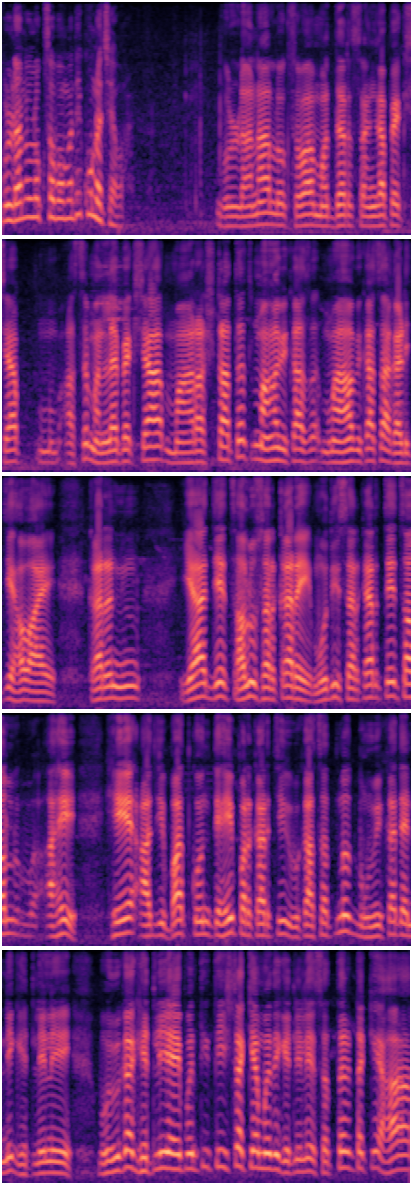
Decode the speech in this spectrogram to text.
बुलढाणा लोकसभामध्ये कोणाची हवा? बुलढाणा लोकसभा मतदारसंघापेक्षा म- असं म्हणल्यापेक्षा महाराष्ट्रातच महाविकास महाविकास आघाडीची हवा आहे. कारण या जे चालू सरकार आहे मोदी सरकार ते चालू आहे हे अजिबात कोणत्याही प्रकारची विकासात्मक भूमिका त्यांनी घेतलेली आहे भूमिका घेतली आहे पण ती तीस टक्क्यामध्ये घेतलेली आहे. सत्तर टक्के हा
